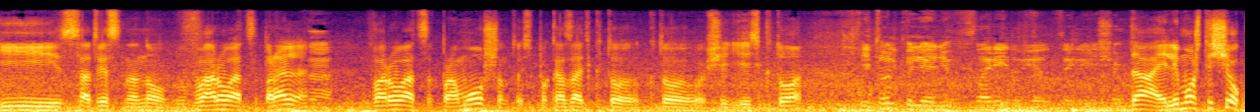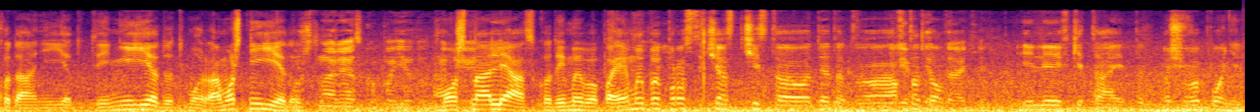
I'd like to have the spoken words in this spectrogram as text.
и, соответственно, ну, ворваться, правильно? Да. Ворваться в промоушен, то есть показать, кто, кто вообще есть кто. И только ли они в Флориду едут или еще? Да, или может еще куда они едут, и не едут, а может не едут. Может, на Аляску поедут. Может, Или- на Аляску, да и мы бы поехали. Мы бы просто сейчас чисто вот этот Или в автодом. Кентаки. Или в Китай. В общем, вы поняли.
